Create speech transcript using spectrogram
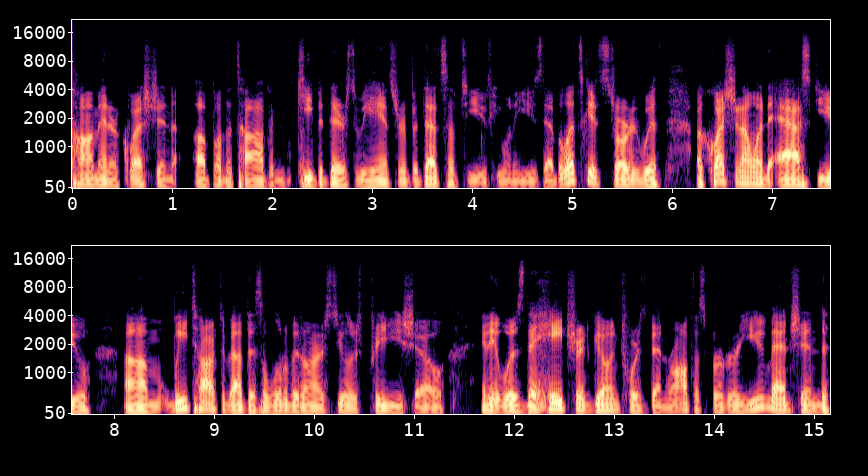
comment or question up on the top and keep it there so we answer it. But that's up to you if you want to use that. But let's get started with a question I wanted to ask you. Um, we talked about this a little bit on our Steelers preview show, and it was the hatred going towards Ben Roethlisberger. You mentioned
